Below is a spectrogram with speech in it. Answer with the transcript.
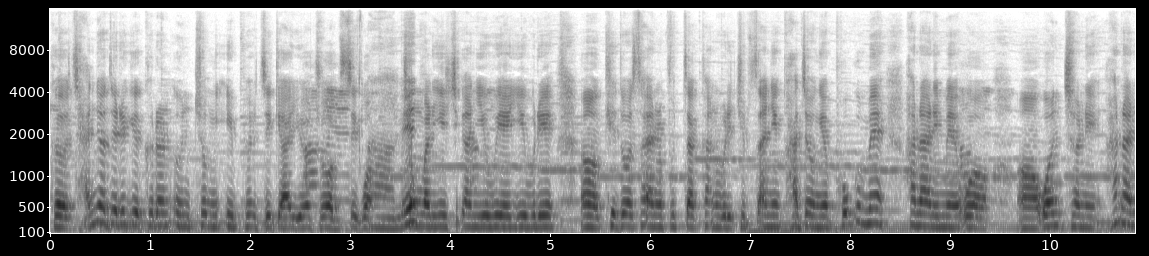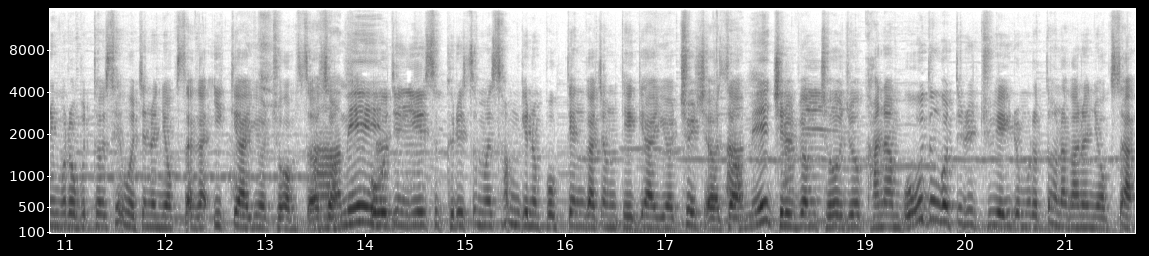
그 자녀들에게 그런 은총이 입혀지게 하여 주옵시고 아멘. 정말 이 시간 이후에 이 우리 어, 기도 사연을 부탁한 우리 집사님 가정의 복음의 하나님의 워- 어, 원천이 하나님으로부터 세워지는 역사가 있게 하여 주옵소서 아멘. 오직 예수 그리스도만 섬기는 복된 가정 되게 하여 주셔서 아멘. 질병 저주 가난 모든 것들이 주의 이름으로 떠나가는 역사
